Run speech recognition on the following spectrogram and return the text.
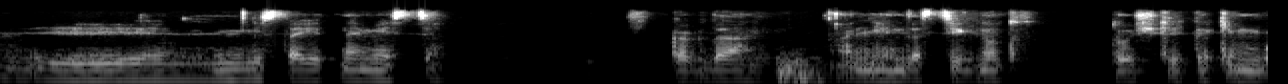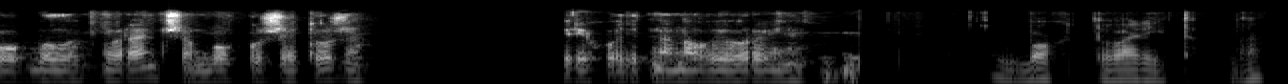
и не стоит на месте, когда они достигнут точки, каким Бог был раньше, Бог уже тоже переходит на новый уровень. Бог творит, да?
